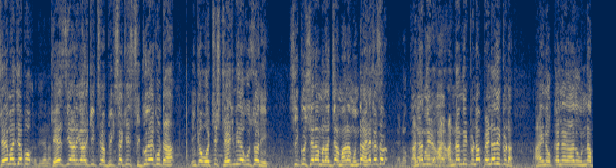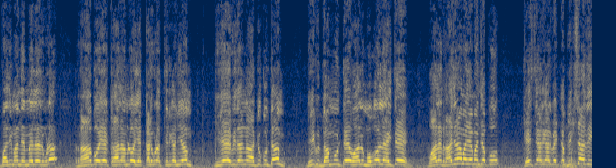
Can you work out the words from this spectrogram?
చేయమని చెప్పు. కేసీఆర్ గారికి ఇచ్చిన భిక్షకి సిగ్గు లేకుండా ఇంకా వచ్చి స్టేజ్ మీద కూర్చొని సిగ్గు శరం లజ్జ మానం ఉందా ఆయనకు అసలు? అన్నం అన్నం తింటున్నా పెండ తింటున్నా. ఆయన ఒక్కనే కాదు ఉన్న పది మంది ఎమ్మెల్యేలు కూడా రాబోయే కాలంలో ఎక్కడ కూడా తిరగనీయం. ఇదే విధంగా అడ్డుకుంటాం. నీకు దమ్ముంటే వాళ్ళు మొగోళ్ళే అయితే వాళ్ళని రాజీనామా చేయమని చెప్పు. కేసీఆర్ గారు పెట్టిన భిక్ష అది.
